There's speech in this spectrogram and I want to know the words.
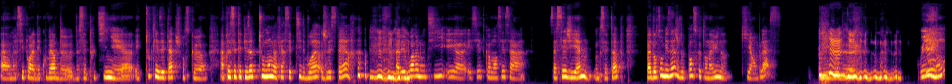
Euh, merci pour la découverte de, de cet outil et, euh, et, toutes les étapes. Je pense que après cet épisode, tout le monde va faire ses petites voix, je l'espère. Aller voir l'outil et essayer de commencer sa, sa CJM. Donc c'est top. Bah, dans ton business, je pense que tu en as une qui est en place. De... oui, non?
